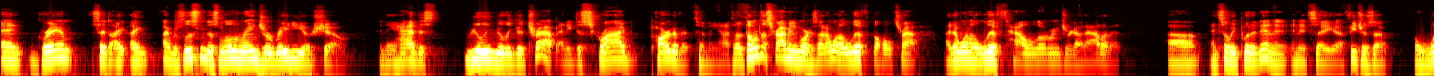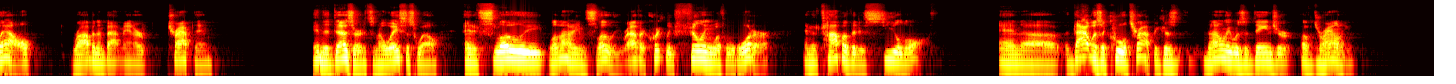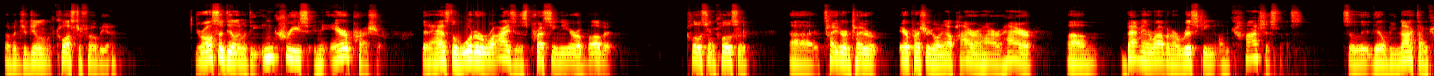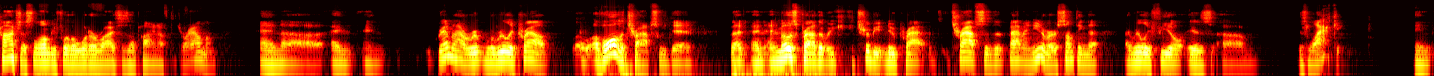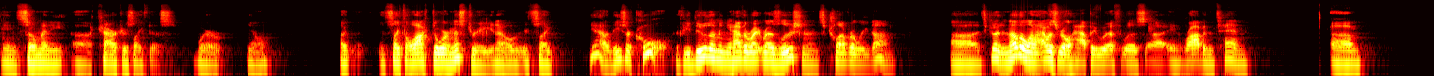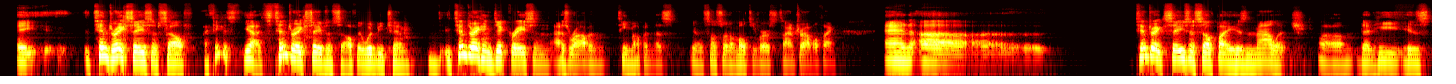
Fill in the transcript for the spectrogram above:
And Graham said, I, I, I was listening to this Lone Ranger radio show, and they had this really, really good trap. And he described part of it to me. And I thought, don't describe anymore because I don't want to lift the whole trap. I don't want to lift how the Lone Ranger got out of it. Uh, and so we put it in, and it's a uh, features a, a well. Robin and Batman are trapped in in the desert. It's an oasis well, and it's slowly, well, not even slowly, rather quickly filling with water, and the top of it is sealed off. And uh, that was a cool trap because not only was the danger of drowning, but you're dealing with claustrophobia, you're also dealing with the increase in air pressure that as the water rises, pressing the air above it, closer and closer, uh, tighter and tighter, air pressure going up higher and higher and higher, um, Batman and Robin are risking unconsciousness. So they, they'll be knocked unconscious long before the water rises up high enough to drown them. And uh, and and Graham and I were, were really proud of all the traps we did, but and, and most proud that we could contribute new pra- traps to the Batman universe, something that I really feel is um, is lacking in in so many uh, characters like this, where you know, it's like the locked door mystery. You know, it's like yeah, these are cool. If you do them and you have the right resolution, it's cleverly done. Uh, it's good. Another one I was real happy with was uh, in Robin 10. Um, a Tim Drake saves himself. I think it's yeah, it's Tim Drake saves himself. It would be Tim. Tim Drake and Dick Grayson as Robin team up in this, you know, some sort of multiverse time travel thing. And uh, Tim Drake saves himself by his knowledge um, that he is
